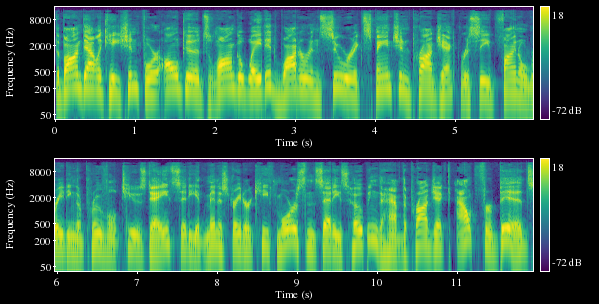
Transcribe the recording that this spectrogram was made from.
The bond allocation for Algood's long awaited water and sewer expansion project received final reading approval Tuesday. City Administrator Keith Morrison said he's hoping to have the project out for bids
